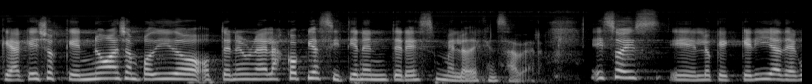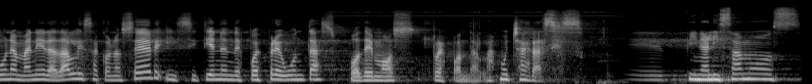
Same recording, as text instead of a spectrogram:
que aquellos que no hayan podido obtener una de las copias, si tienen interés, me lo dejen saber. Eso es eh, lo que quería de alguna manera darles a conocer y si tienen después preguntas podemos responderlas. Muchas gracias. Eh, finalizamos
